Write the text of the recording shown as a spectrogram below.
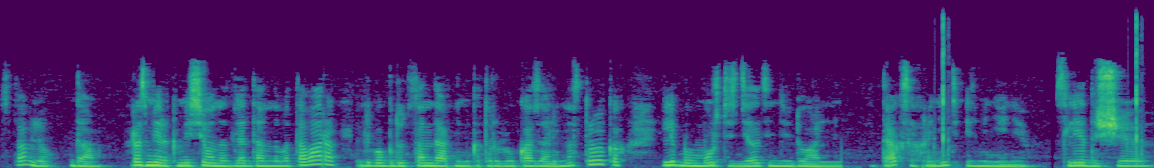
Ставлю «Да». Размеры комиссионных для данного товара либо будут стандартными, которые вы указали в настройках, либо вы можете сделать индивидуальными. Итак, сохранить изменения. Следующая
